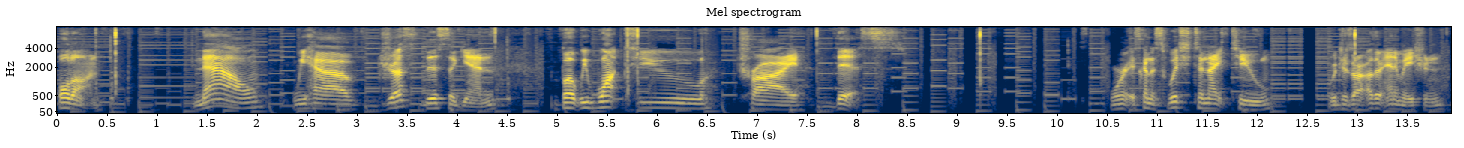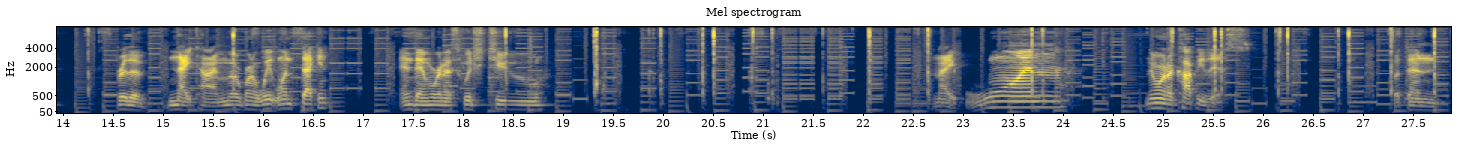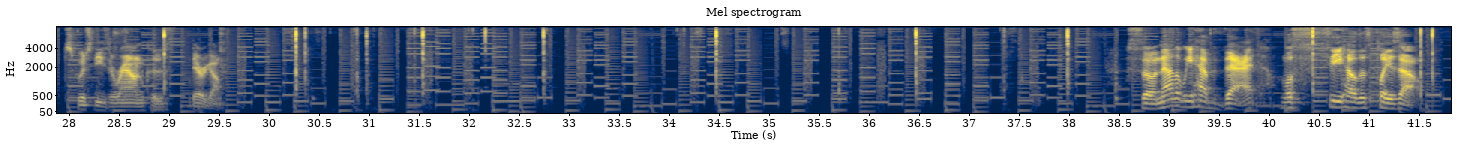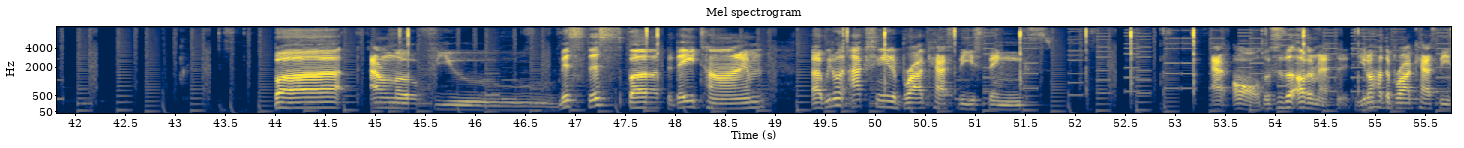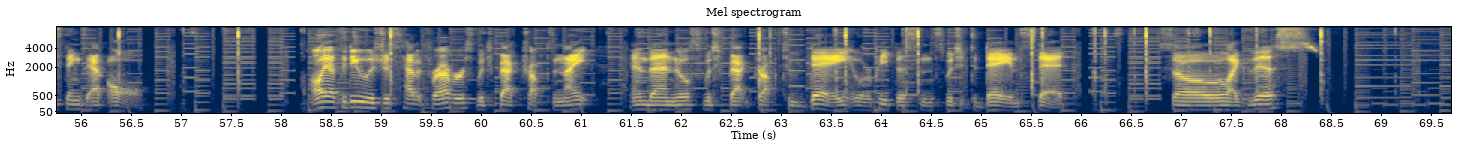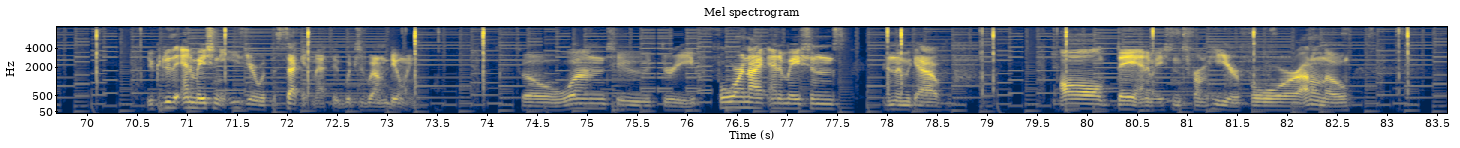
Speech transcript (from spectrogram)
hold on. Now we have just this again, but we want to try this. We're, it's gonna switch to night two, which is our other animation for the nighttime. We're gonna wait one second, and then we're gonna switch to night one. Then we're gonna copy this but then switch these around because there we go. So now that we have that, let's see how this plays out. But, I don't know if you missed this, but the daytime, uh, we don't actually need to broadcast these things at all. This is the other method. You don't have to broadcast these things at all. All you have to do is just have it forever, switch backdrop to night, and then it'll switch backdrop to day. It'll repeat this and switch it to day instead. So, like this. You can do the animation easier with the second method, which is what I'm doing. So, one, two, three, four night animations, and then we can have all day animations from here for, I don't know,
